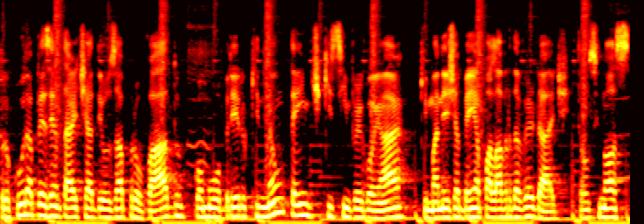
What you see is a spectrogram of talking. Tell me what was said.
procura apresentar-te a Deus aprovado, como obreiro que não tem de que se envergonhar, que maneja bem a palavra da verdade. Então, se nós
